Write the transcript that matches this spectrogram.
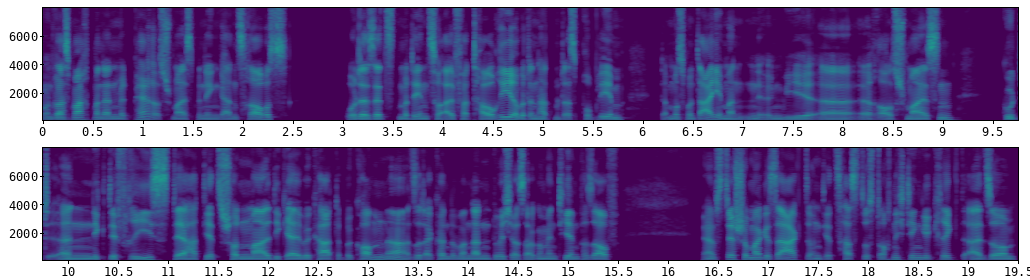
Und was macht man dann mit Perez? Schmeißt man den ganz raus? Oder setzt man den zu Alpha Tauri, aber dann hat man das Problem, da muss man da jemanden irgendwie äh, äh, rausschmeißen. Gut, äh, Nick de Vries, der hat jetzt schon mal die gelbe Karte bekommen, ne? Also da könnte man dann durchaus argumentieren, pass auf, wir haben es dir schon mal gesagt und jetzt hast du es doch nicht hingekriegt, also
